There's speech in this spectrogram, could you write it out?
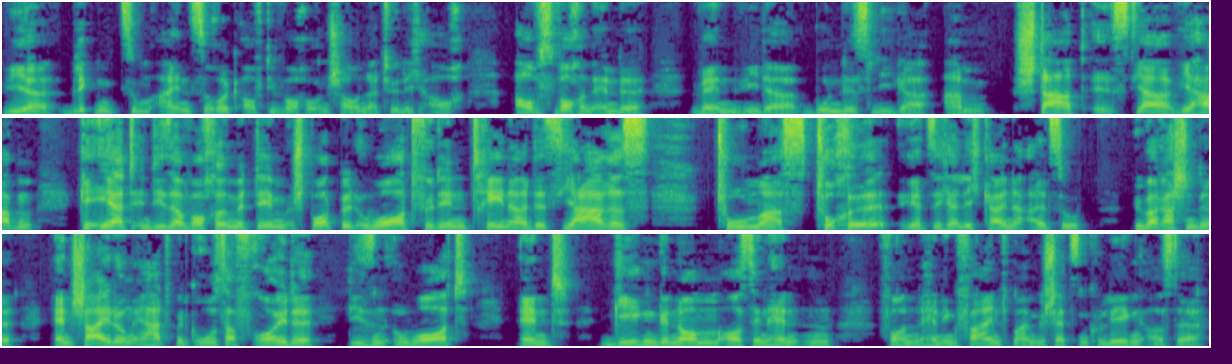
Wir blicken zum einen zurück auf die Woche und schauen natürlich auch aufs Wochenende, wenn wieder Bundesliga am Start ist. Ja, wir haben geehrt in dieser Woche mit dem Sportbild Award für den Trainer des Jahres Thomas Tuchel. Jetzt sicherlich keine allzu überraschende Entscheidung. Er hat mit großer Freude diesen Award entgegengenommen aus den Händen von Henning Feind, meinem geschätzten Kollegen aus der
